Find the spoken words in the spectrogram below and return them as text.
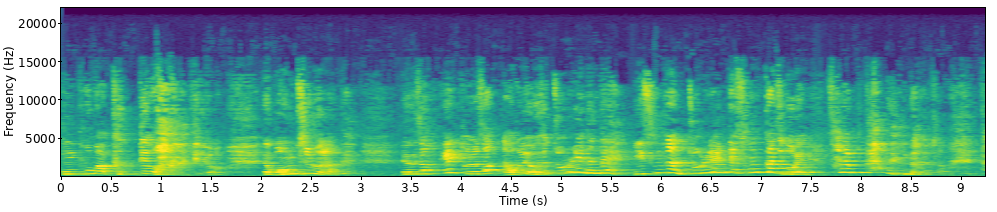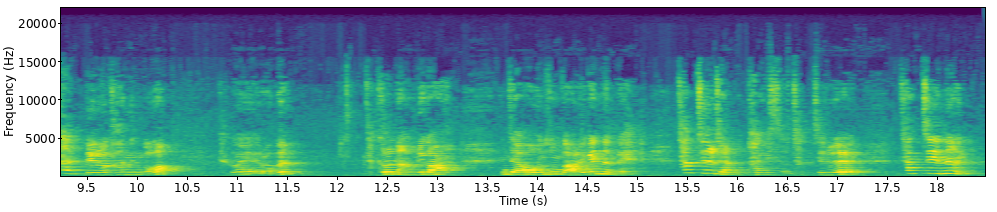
공포가 극대화가 돼요. 그러니까 멈추면 안 돼. 여기서 휙 돌려서 나도 여기서 쫄리는데 이 순간 쫄릴 때 손까지 노래 손을 팍 내면서 탁 내려가는 거 그거예요 여러분. 자 그러면 우리가 이제 어, 어느 정도 알겠는데 착지를 잘 못하겠어요. 착지를 착지는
